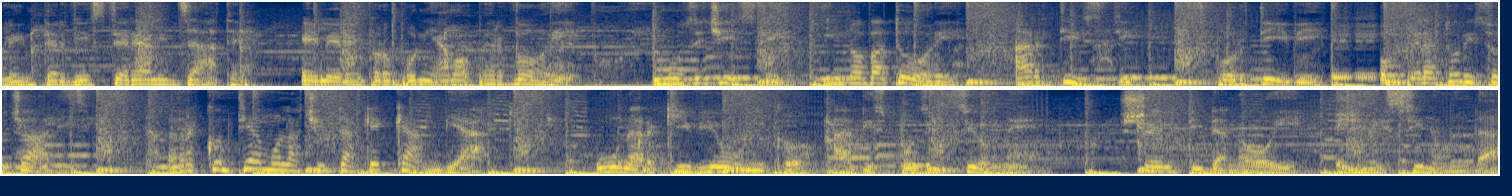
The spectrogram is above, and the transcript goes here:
le interviste realizzate e le riproponiamo per voi. Musicisti, innovatori, artisti, sportivi, operatori sociali. Raccontiamo la città che cambia. Un archivio unico a disposizione. Scelti da noi e messi in onda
